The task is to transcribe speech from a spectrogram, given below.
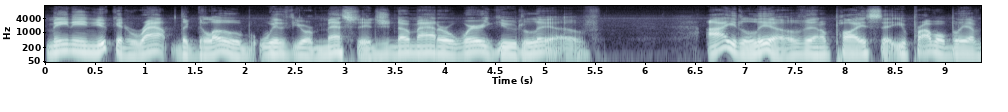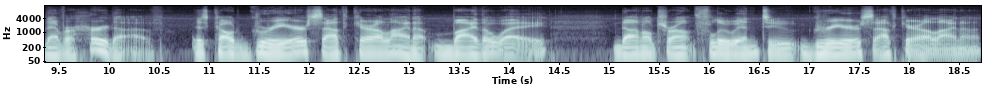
meaning you can wrap the globe with your message no matter where you live. I live in a place that you probably have never heard of. It's called Greer, South Carolina. By the way, Donald Trump flew into Greer, South Carolina,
